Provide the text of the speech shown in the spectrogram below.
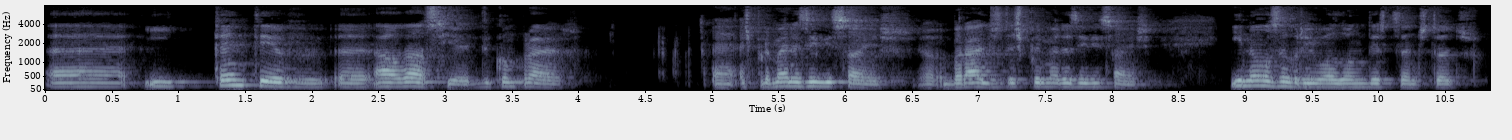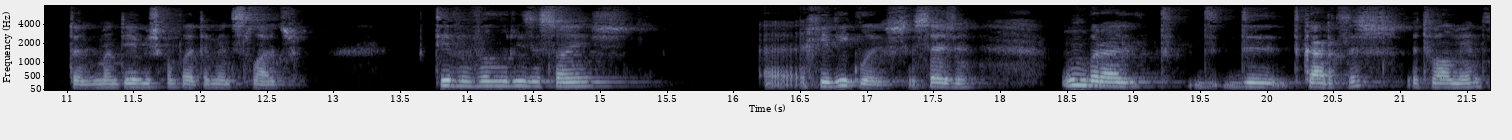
Uh, e quem teve uh, a audácia de comprar eh, as primeiras edições, eh, baralhos das primeiras edições, e não os abriu ao longo destes anos todos, portanto manteve-os completamente selados, teve valorizações ridículas. Ou seja, um baralho de, de, de, cartas, atualmente,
